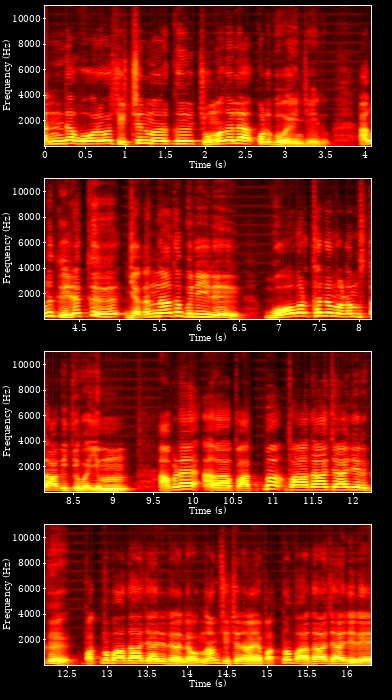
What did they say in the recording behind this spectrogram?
തന്റെ ഓരോ ശിഷ്യന്മാർക്ക് ചുമതല കൊടുക്കുകയും ചെയ്തു. അങ്ങ് കിഴക്ക് ജഗന്നാഥപുരിയിൽ ഗോവർദ്ധന മഠം സ്ഥാപിക്കുകയും അവിടെ പത്മപാദാചാര്യർക്ക് പത്മപാദാചാര്യരെ തന്റെ ഒന്നാം ശിഷ്യനായ പത്മപാദാചാര്യരെ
